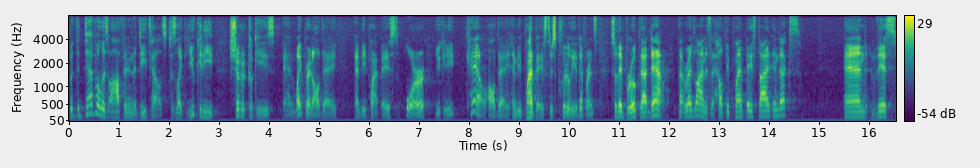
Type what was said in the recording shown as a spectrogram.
But the devil is often in the details, because like you could eat sugar cookies and white bread all day and be plant-based, or you could eat kale all day and be plant-based. There's clearly a difference. So they broke that down. That red line is the healthy plant-based diet index, and this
